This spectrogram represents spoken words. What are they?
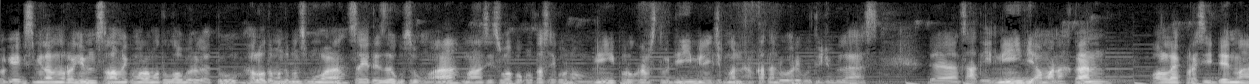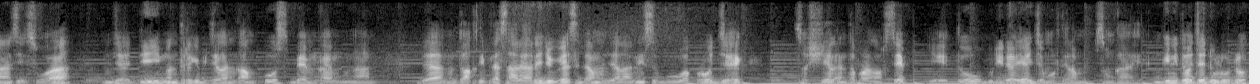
Oke, bismillahirrahmanirrahim. Assalamualaikum warahmatullahi wabarakatuh. Halo teman-teman semua, saya Teza Kusuma, mahasiswa Fakultas Ekonomi, Program Studi Manajemen Angkatan 2017. Dan saat ini diamanahkan oleh Presiden Mahasiswa menjadi Menteri Kebijakan Kampus BMKM UNAN. Dan untuk aktivitas sehari-hari juga sedang menjalani sebuah proyek social entrepreneurship yaitu budidaya jamur tiram sungkai. Mungkin itu aja dulu, Doh.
